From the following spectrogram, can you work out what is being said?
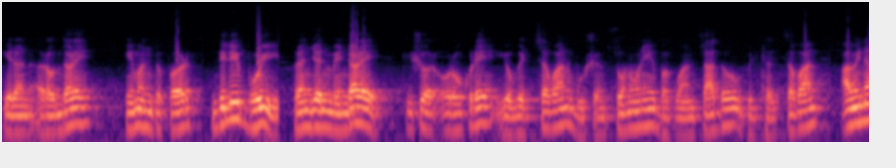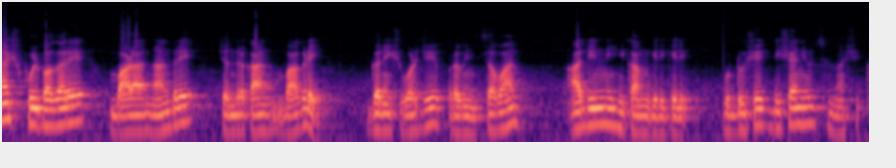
किरण रौंदळे हेमंत फड दिलीप भोई रंजन बेंडाळे किशोर रोकडे योगेश चव्हाण भूषण सोनवणे भगवान जाधव विठ्ठल चव्हाण अविनाश फुलपगारे बाळा नांद्रे चंद्रकांत बागडे गणेश वडजे प्रवीण चव्हाण आदींनी ही कामगिरी केली. गुड्डू शेख दिशा न्यूज नाशिक.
